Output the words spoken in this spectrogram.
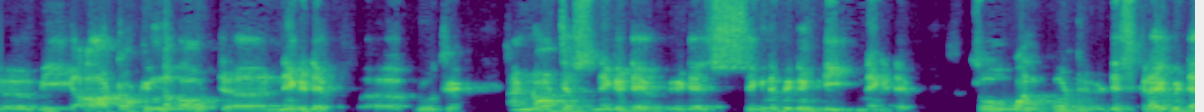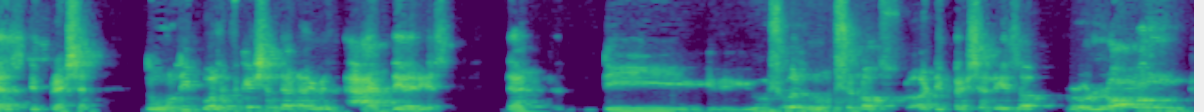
uh, we are talking about uh, negative uh, growth rate and not just negative, it is significantly negative. So one could describe it as depression. The only qualification that I will add there is that the usual notion of depression is a prolonged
